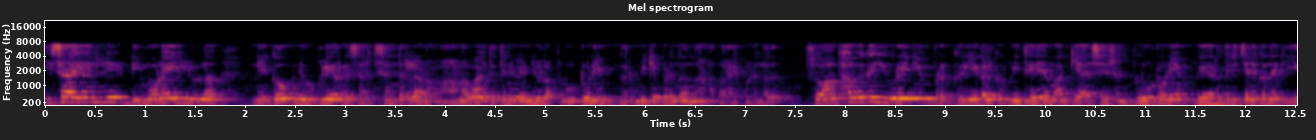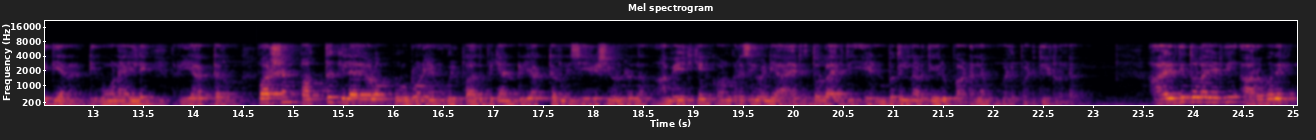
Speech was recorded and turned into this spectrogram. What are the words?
ഇസ്രായേലിലെ ഡിമോണയിലുള്ള നെഗോ ന്യൂക്ലിയർ റിസർച്ച് സെന്ററിലാണ് ആണവായുധത്തിന് വേണ്ടിയുള്ള പ്ലൂട്ടോണിയം നിർമ്മിക്കപ്പെടുന്നതെന്നാണ് പറയപ്പെടുന്നത്. സ്വാഭാവിക യുറേനിയം പ്രക്രിയകൾക്ക് വിധേയമാക്കിയ ശേഷം പ്ലൂട്ടോണിയം വേർതിരിച്ചെടുക്കുന്ന രീതിയാണ് ഡിമോണയിലെ റിയാക്ടർ. വർഷം പത്ത് കിലോയോളം പ്ലൂട്ടോണിയം ഉൽപ്പാദിപ്പിക്കാൻ റിയാക്ടറിന് ശേഷിയുണ്ടെന്ന് അമേരിക്കൻ കോൺഗ്രസിന് വേണ്ടി ആയിരത്തി തൊള്ളായിരത്തി എൺപതിൽ നടത്തിയ ഒരു പഠനം വെളിപ്പെടുത്തിയിട്ടുണ്ട്. ആയിരത്തി തൊള്ളായിരത്തി അറുപതിൽ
